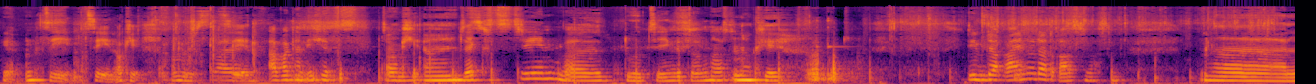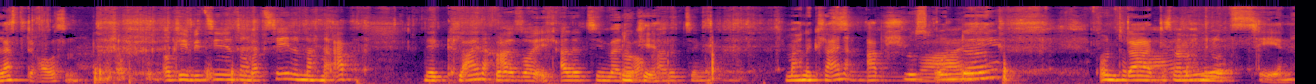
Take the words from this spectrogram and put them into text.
Ja, und zehn. Zehn, okay. Weil, zehn. aber kann ich jetzt Okay, eins. sechs ziehen, weil du zehn gezogen hast? Okay. Die wieder rein oder draußen lassen? Äh, lass draußen. Okay, wir ziehen jetzt nochmal zehn und machen ab. Eine kleine Oder Ab soll ich alle ziehen, weil du Okay. auch alle hast? machen eine kleine Abschlussrunde. Und da, diesmal machen wir nur 10.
